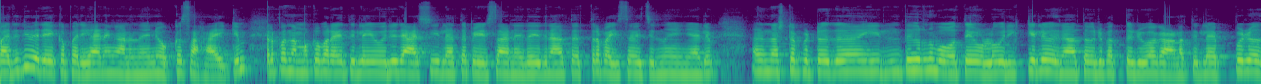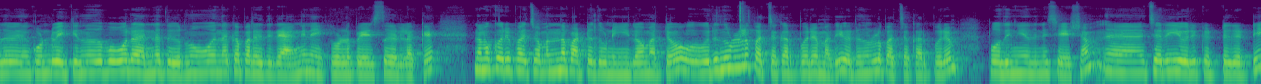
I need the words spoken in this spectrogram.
പരിധി വരെയൊക്കെ പരിഹാരം കാണുന്നതിനും ഒക്കെ സഹായിക്കും. ചിലപ്പോൾ നമുക്ക് പറയത്തില്ലേ ഒരു രാശിയില്ലാത്ത പേഴ്സാണിത് ഇതിനകത്ത് എത്ര പൈസ വെച്ചിരുന്നു കഴിഞ്ഞാലും അത് നഷ്ടപ്പെട്ടു ഇത് തീർന്നു പോകത്തേ ഉള്ളൂ. ഒരിക്കലും ഇതിനകത്ത് ഒരു പത്ത് രൂപ കാണത്തില്ല. എപ്പോഴും അത് കൊണ്ടുവയ്ക്കുന്നത് പോലെ തന്നെ തീർന്നു പോകും എന്നൊക്കെ പറയത്തില്ലേ? അങ്ങനെയൊക്കെയുള്ള പേഴ്സുകളിലൊക്കെ നമുക്കൊരു ചുമന്ന പട്ട് തുണിയിലോ മറ്റോ ഒരു നുള്ളു പച്ചക്കർപ്പൂരം മതി. ഒരു നുള്ളു പച്ചക്കർപ്പൂരം പൊതിഞ്ഞതിന് ശേഷം ചെറിയൊരു കെട്ട് കെട്ടി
